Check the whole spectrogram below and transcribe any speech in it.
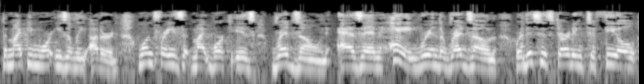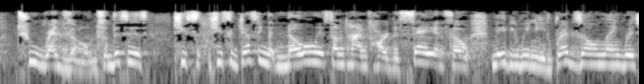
that might be more easily uttered? One phrase that might work is red zone, as in, hey, we're in the red zone, where this is starting to feel too red zone. So this is, she's, she's suggesting that no is sometimes hard to say, and so maybe we need red zone language.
